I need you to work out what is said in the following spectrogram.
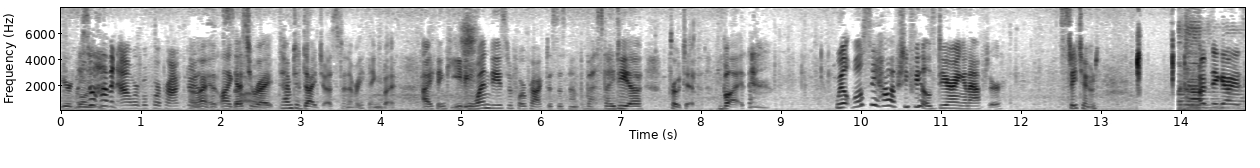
you're We going. still have an hour before practice. Oh, I, I guess you're right. Time to digest and everything, but I think eating Wendy's before practice is not the best idea. Pro tip. But we'll we'll see how she feels during and after. Stay tuned. Update guys.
